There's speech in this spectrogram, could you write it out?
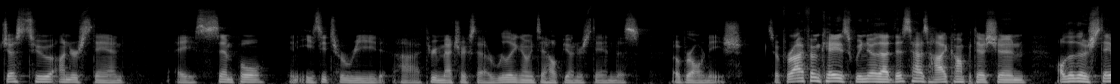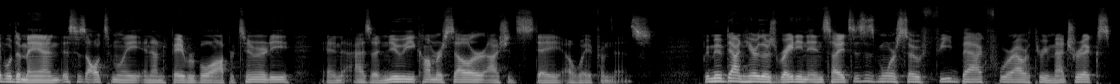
just to understand a simple and easy to read uh, three metrics that are really going to help you understand this overall niche. So for iPhone case, we know that this has high competition. Although there's stable demand, this is ultimately an unfavorable opportunity. And as a new e-commerce seller, I should stay away from this. If we move down here, there's rating insights. This is more so feedback for our three metrics.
